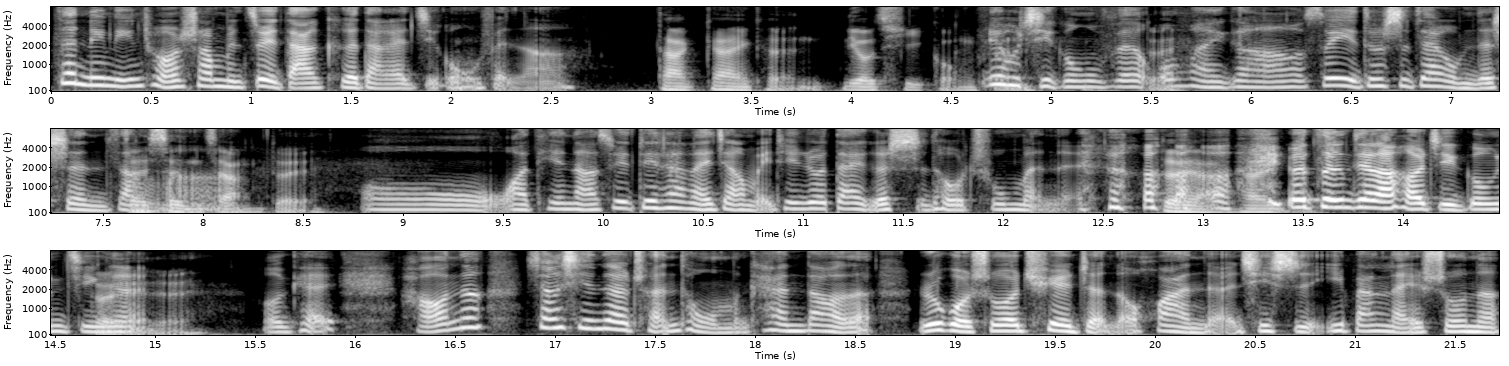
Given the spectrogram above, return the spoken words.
在您临床上面最大颗大概几公分啊？大概可能六七公分。六七公分，Oh my god！所以都是在我们的肾脏，在肾脏对。哦，哇天哪！所以对他来讲，每天就带个石头出门呢。对啊，又增加了好几公斤哎。对，对。OK，好，那像现在传统我们看到了，如果说确诊的话呢，其实一般来说呢，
